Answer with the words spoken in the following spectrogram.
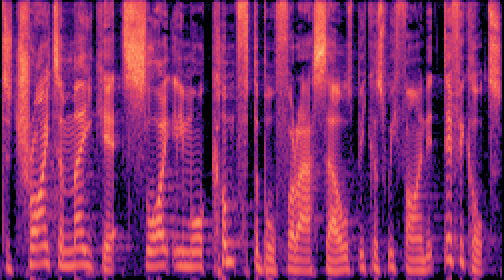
to try to make it slightly more comfortable for ourselves because we find it difficult.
